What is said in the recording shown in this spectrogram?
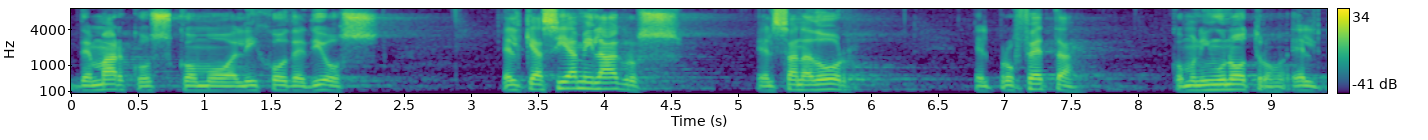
de Marcos como el Hijo de Dios, el que hacía milagros, el sanador, el profeta como ningún otro, el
